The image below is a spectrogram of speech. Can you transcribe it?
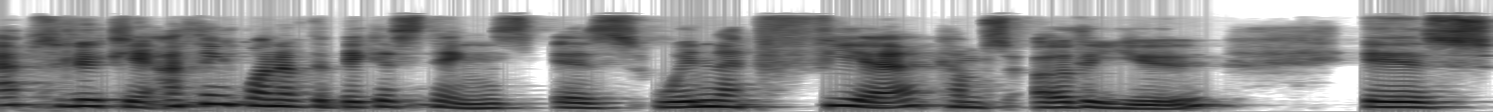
Absolutely. I think one of the biggest things is when that fear comes over you, is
